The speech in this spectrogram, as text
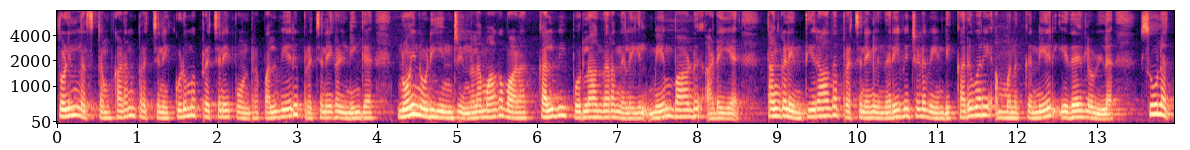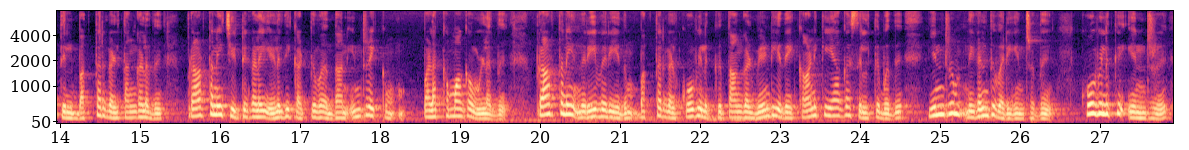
தொழில் நஷ்டம் கடன் பிரச்சனை குடும்ப பிரச்சனை போன்ற பல்வேறு பிரச்சனைகள் நீங்க நோய் நொடியின்றி நலமாக வாழ கல்வி பொருளாதார நிலையில் மேம்பாடு அடைய தங்களின் தீராத பிரச்சனைகளை நிறைவேற்றிட வேண்டி கருவறை அம்மனுக்கு நேர் எதிரிலுள்ள சூலத்தில் பக்தர்கள் தங்களது பிரார்த்தனை சீட்டுகளை எழுதி கட்டுவதுதான் இன்றைக்கும் வழக்கமாக உள்ளது. பிரார்த்தனை நிறைவேறியதும் பக்தர்கள் கோவிலுக்கு தாங்கள் வேண்டியதை காணிக்கையாக செலுத்துவது இன்றும் நிகழ்ந்து வருகின்றது. கோவிலுக்கு என்று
